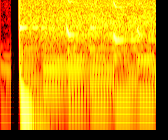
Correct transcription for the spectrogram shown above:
Música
